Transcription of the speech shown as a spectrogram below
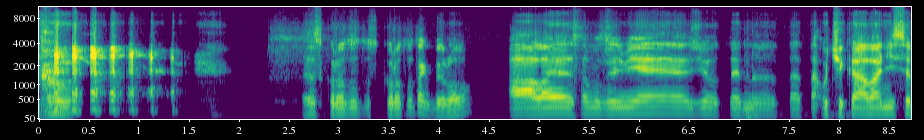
No. skoro, to, skoro to tak bylo, ale samozřejmě, že jo, ten, ta, ta očekávání se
